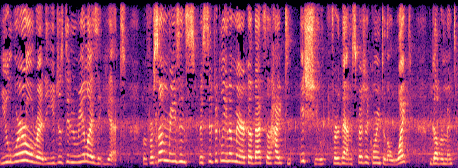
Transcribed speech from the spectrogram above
You were already, you just didn't realize it yet. But for some reason, specifically in America, that's a heightened issue for them, especially according to the white government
